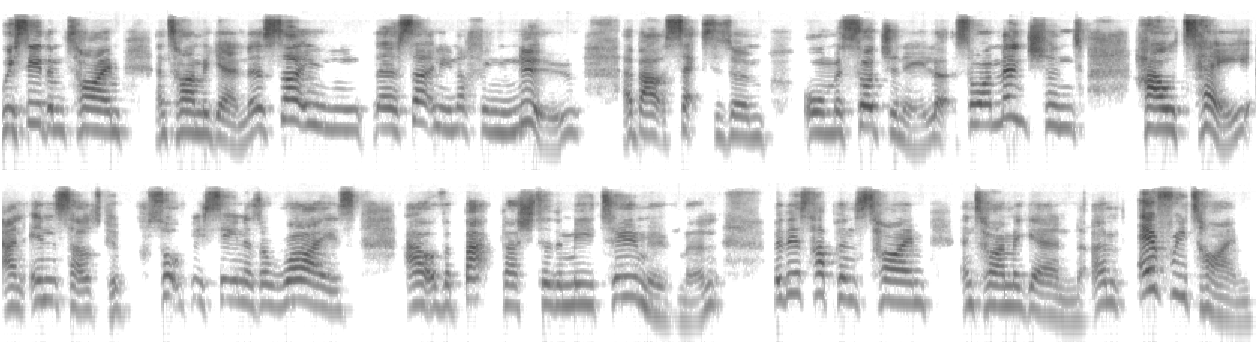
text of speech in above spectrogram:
we see them time and time again. There's certainly there's certainly nothing new about sexism or misogyny. Look, so I mentioned how Tate and incels could sort of be seen as a rise out of a backlash to the Me Too movement. But this happens time and time again. Um, every time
